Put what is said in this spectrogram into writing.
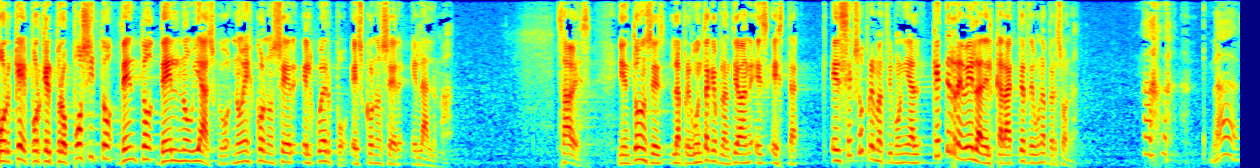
¿Por qué? Porque el propósito dentro del noviazgo no es conocer el cuerpo, es conocer el alma. ¿Sabes? Y entonces la pregunta que planteaban es esta. ¿El sexo prematrimonial qué te revela del carácter de una persona? Nada.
